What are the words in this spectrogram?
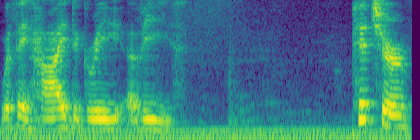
with a high degree of ease. Picture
